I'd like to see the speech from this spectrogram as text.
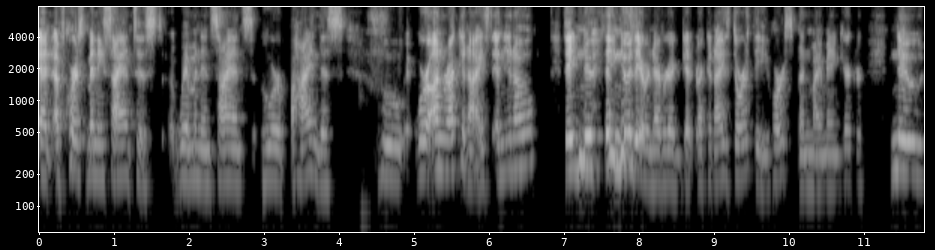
and of course many scientists women in science who are behind this who were unrecognized. And you know they knew they knew they were never going to get recognized. Dorothy Horstmann my main character knew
